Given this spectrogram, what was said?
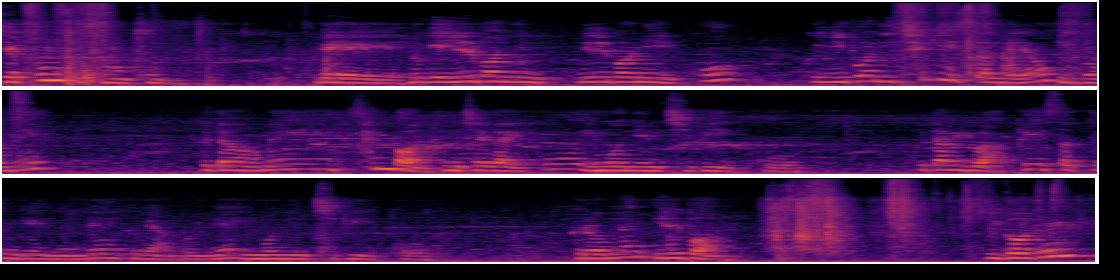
제품 구성품. 네, 여기 1번, 1번이 있고, 그 2번이 책이 있었네요. 2번에. 그 다음에 3번 본체가 있고, 이모님 집이 있고, 그 다음에 요 앞에 있었던 게 있는데, 그게 안 보이네. 이모님 집이 있고. 그러면 1번. 이거를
